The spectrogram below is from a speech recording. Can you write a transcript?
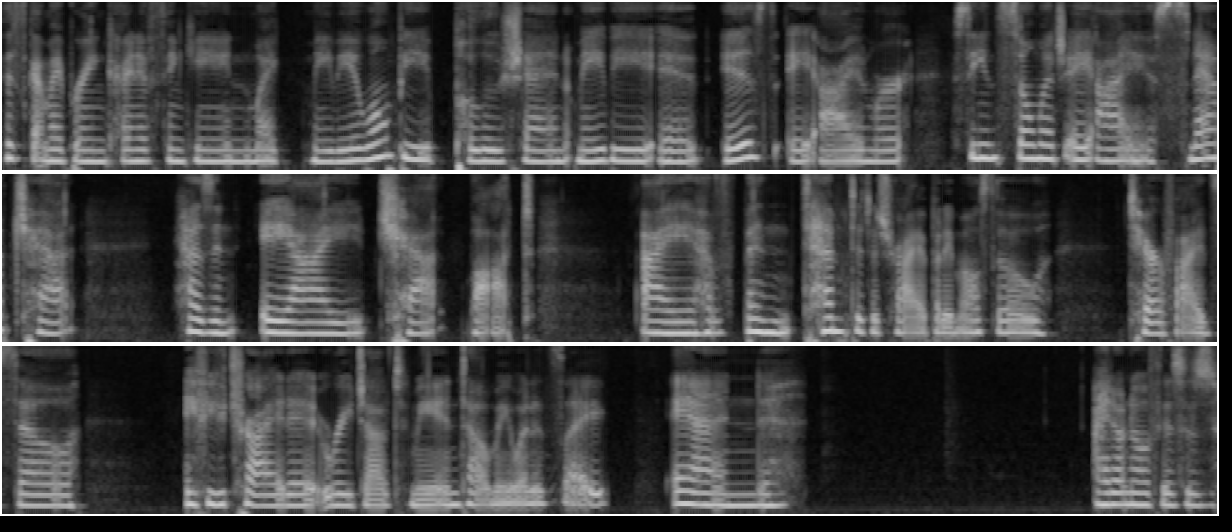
this got my brain kind of thinking like maybe it won't be pollution, maybe it is AI and we're seeing so much AI. Snapchat has an AI chat bot. I have been tempted to try it, but I'm also terrified. So if you tried it, reach out to me and tell me what it's like. And I don't know if this is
